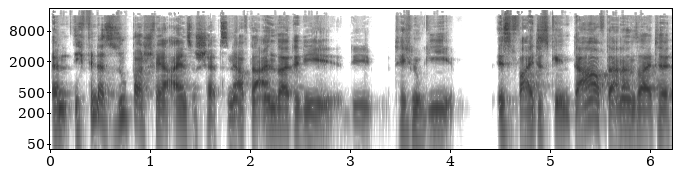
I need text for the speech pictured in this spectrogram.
Ähm, ich finde das super schwer einzuschätzen. Ja, auf der einen Seite die, die Technologie ist weitestgehend da. Auf der anderen Seite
